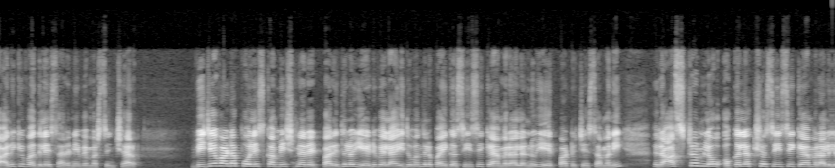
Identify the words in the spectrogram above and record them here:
గాలికి వదిలేశారని విమర్శించారు. విజయవాడ పోలీస్ కమిషనరేట్ పరిధిలో ఏడు వేల ఐదు వందల పైగా సీసీ కెమెరాలను ఏర్పాటు చేశామని రాష్ట్రంలో ఒక లక్ష సీసీ కెమెరాలు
